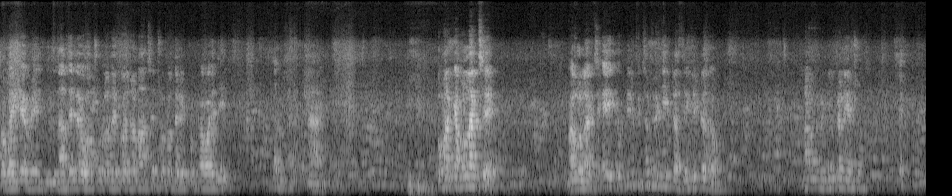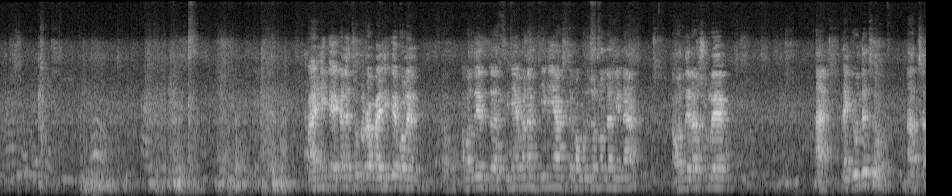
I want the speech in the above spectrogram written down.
সবাইকে আমি না দিলেও ছোটদের কজন আছে? ছোটদের একটু খাওয়াই দিই। হ্যাঁ। তোমার কেমন লাগছে? ভালো লাগছে। এই পিছনে গিফট আছে গিফটটা দাও। না গিফটটা নিয়ে এসো। পাইনিকে, এখানে ছোটটা পাইনিকে বলেন। আমাদের সিনিয়র ম্যাডাম কি নিয়ে আসছে বাবুর জন্য জানি না। আমাদের আসলে থ্যাংক ইউ আচ্ছা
